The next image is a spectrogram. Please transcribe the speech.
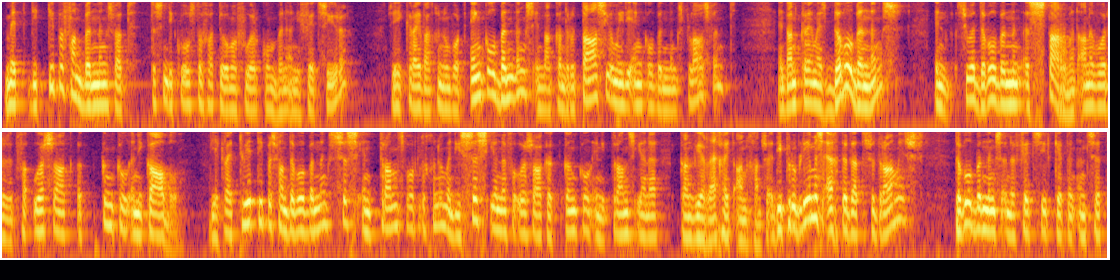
met die tipe van bindings wat tussen die koolstofatome voorkom binne in die vetsure. So jy kry wat genoem word enkelbindings en dan kan rotasie om hierdie enkelbindings plaasvind en dan kry mens dubbelbindings en so dubbelbinding is star met ander woorde dit veroorsaak 'n kinkel in die kabel jy kry twee tipes van dubbelbindings cis en trans word hulle genoem en die cis ene veroorsaak 'n kinkel en die trans ene kan weer reguit aangaan so die probleem is egter dat sodra mens dubbelbindings in 'n vetsuurketting insit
